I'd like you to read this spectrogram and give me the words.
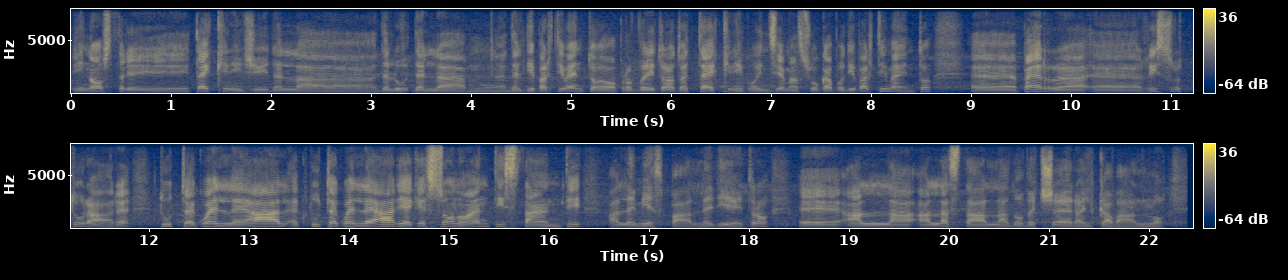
i nostri tecnici della, del, del, um, del, Dipartimento Provveditorato e Tecnico insieme al suo capo dipartimento eh, per eh, ristrutturare tutte quelle, tutte quelle, aree che sono antistanti alle mie spalle dietro eh, alla, alla stalla dove c'era il cavallo.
